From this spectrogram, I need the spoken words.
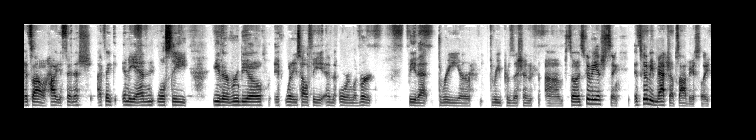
it's all how you finish. I think in the end we'll see either Rubio if when he's healthy and or LeVert be that three or three position. Um, so it's gonna be interesting. It's gonna be matchups, obviously.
